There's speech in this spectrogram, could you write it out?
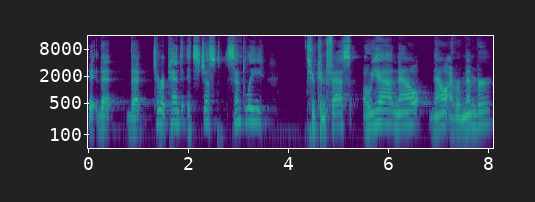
that, that to repent, it's just simply to confess, oh yeah, now, now I remember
